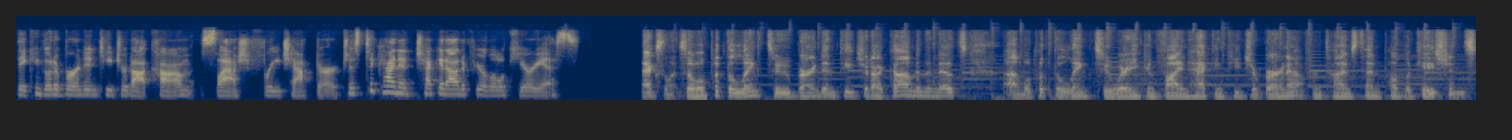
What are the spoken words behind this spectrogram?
they can go to burnedinteacher.com slash free chapter just to kind of check it out if you're a little curious. Excellent. So we'll put the link to burnedinteacher.com in the notes. Um, we'll put the link to where you can find Hacking Teacher Burnout from Times 10 Publications.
